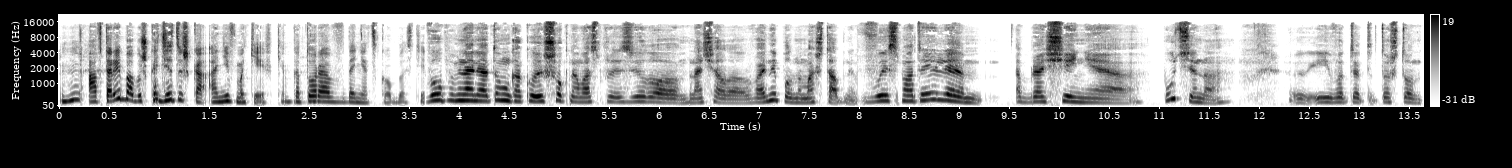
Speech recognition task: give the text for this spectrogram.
Угу. А вторые бабушка, дедушка, они в Макеевке, которая в Донецкой области. Вы упоминали о том, какой шок на вас произвело начало войны полномасштабной. Вы смотрели обращение Путина и вот это то, что он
